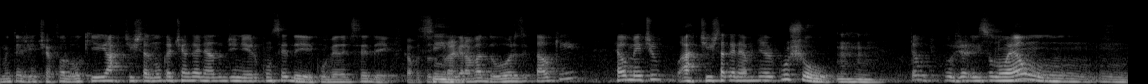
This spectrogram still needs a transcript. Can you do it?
muita gente já falou que artista nunca tinha ganhado dinheiro com CD, com venda de CD, que ficava tudo para gravadores e tal, que realmente o artista ganhava dinheiro com show. Uhum. Então, tipo, já- isso não é um, um, um-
